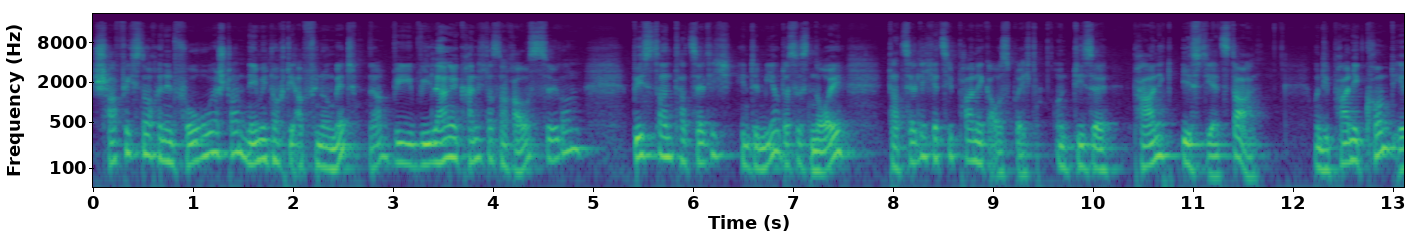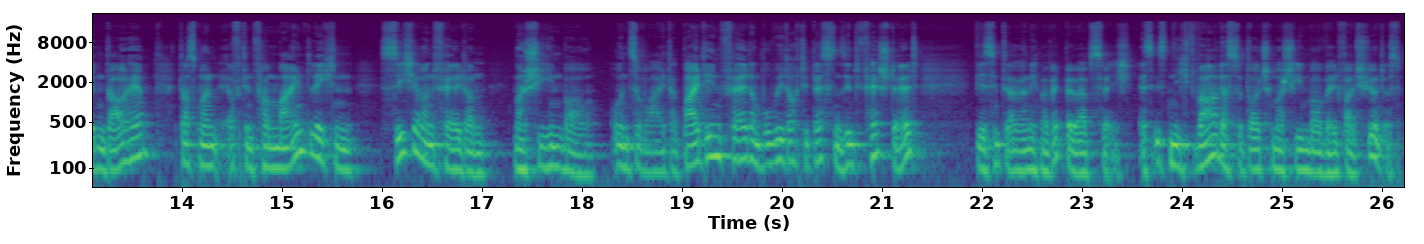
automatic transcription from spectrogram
schaffe ich es noch in den Vorruhestand, nehme ich noch die Abfindung mit? Ja, wie, wie lange kann ich das noch rauszögern? Bis dann tatsächlich hinter mir, und das ist neu, tatsächlich jetzt die Panik ausbricht. Und diese Panik ist jetzt da. Und die Panik kommt eben daher, dass man auf den vermeintlichen sicheren Feldern Maschinenbau und so weiter, bei den Feldern, wo wir doch die Besten sind, feststellt, wir sind da gar nicht mehr wettbewerbsfähig. Es ist nicht wahr, dass der deutsche Maschinenbau weltweit führend ist.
